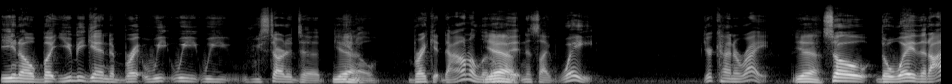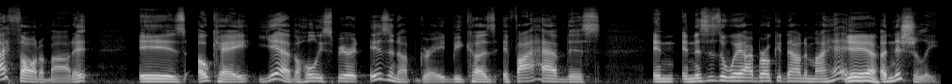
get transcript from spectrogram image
you know. But you began to break. We we we we started to Yeah. you know break it down a little Yeah. bit, and it's like, wait, you're kind of right. Yeah. So the way that I thought about it is okay, yeah, the Holy Spirit is an upgrade because if I have this and and this is the way I broke it down in my head Yeah, yeah. initially.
